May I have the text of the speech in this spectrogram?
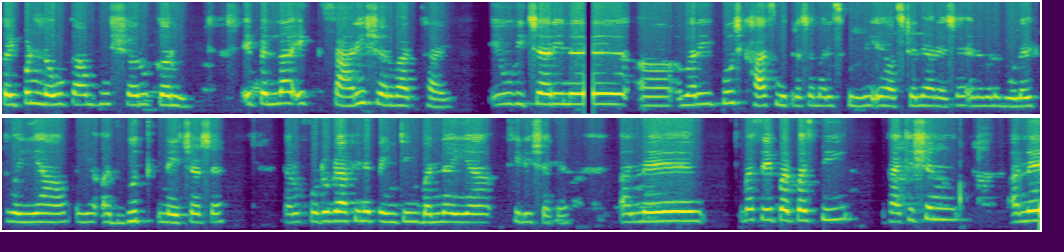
કંઈ પણ નવું કામ હું શરૂ કરું, એ પહેલા એક સારી શરૂઆત થાય એવું વિચારીને અમારી બહુ જ ખાસ મિત્ર છે મારી સ્કૂલની, એ ઓસ્ટ્રેલિયા રહે છે. એને મને બોલાવી કે તું અહીંયા અહીંયા અદ્ભુત નેચર છે. તારું ફોટોગ્રાફી ને પેઇન્ટિંગ બંને અહીંયા ખીલી શકે. અને બસ એ પર્પઝથી વેકેશન અને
